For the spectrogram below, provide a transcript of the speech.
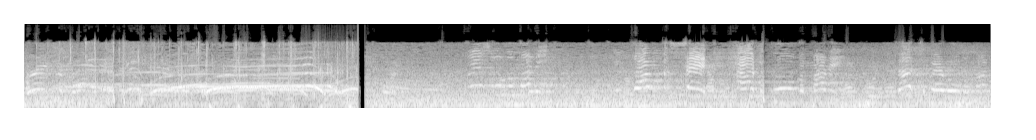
Bring the Where's all the money? One percent had all the money. That's where all the money is.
